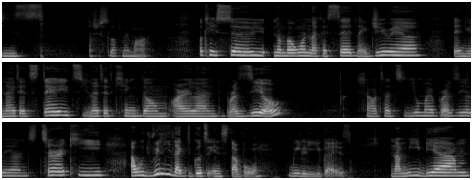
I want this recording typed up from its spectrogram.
is, I should slap my mouth. Okay, so number one, like I said, Nigeria, then United States, United Kingdom, Ireland, Brazil. Shout out to you, my Brazilians. Turkey. I would really like to go to Istanbul. Really, you guys. Namibia,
